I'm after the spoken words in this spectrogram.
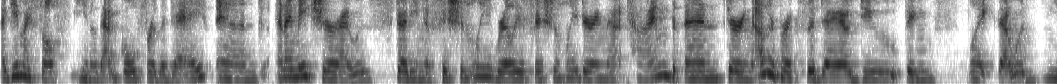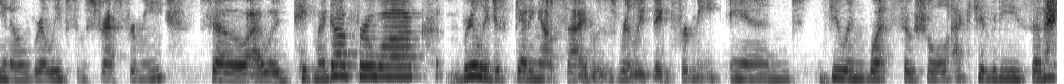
I gave myself, you know, that goal for the day and and I made sure I was studying efficiently, really efficiently during that time. But then during the other parts of the day, I would do things like that would, you know, relieve some stress for me. So I would take my dog for a walk. Really, just getting outside was really big for me and doing what social activities that I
